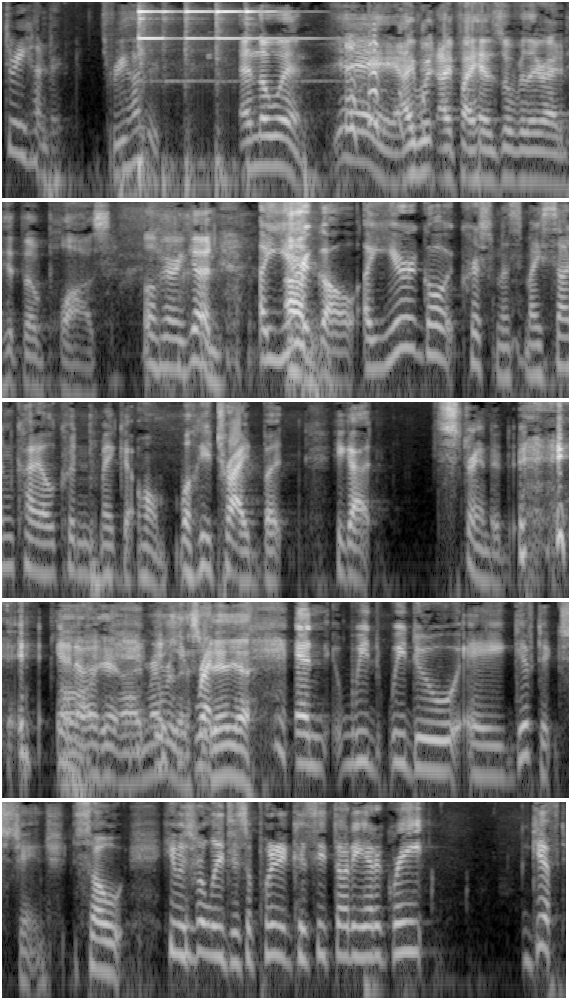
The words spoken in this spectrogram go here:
300. 300. And the win. Yay. I would, if I was over there, I'd hit the applause. Well, very good. A year uh, ago, a year ago at Christmas, my son Kyle couldn't make it home. Well, he tried, but he got stranded. in Oh, a, yeah, I remember this. Right. Yeah, yeah. And we we do a gift exchange. So he was really disappointed because he thought he had a great gift.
